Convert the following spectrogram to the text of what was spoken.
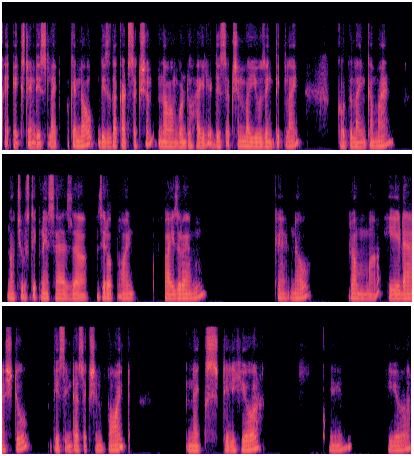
Okay, extend this line. Okay, now this is the cut section. Now I'm going to highlight this section by using thick line. Go to line command. Now choose thickness as uh, 0 0.50 mm. Okay, now from uh, A dash to this intersection point, next till here, in here,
